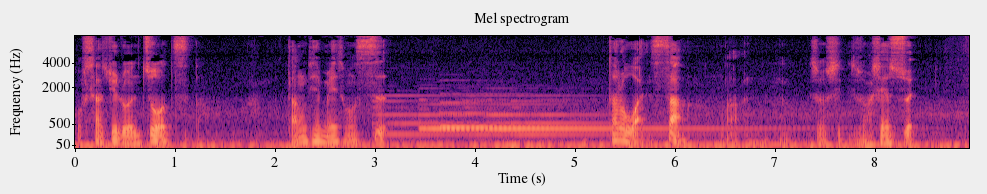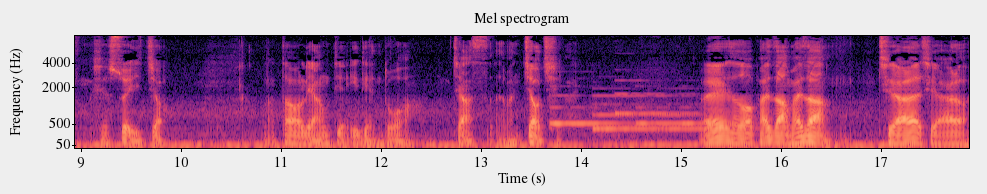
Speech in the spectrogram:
我下去轮座子，当天没什么事。到了晚上啊，就是说先睡，先睡一觉。到两点一点多，驾驶把你叫起来。哎，他说：“排长，排长，起来了，起来了，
